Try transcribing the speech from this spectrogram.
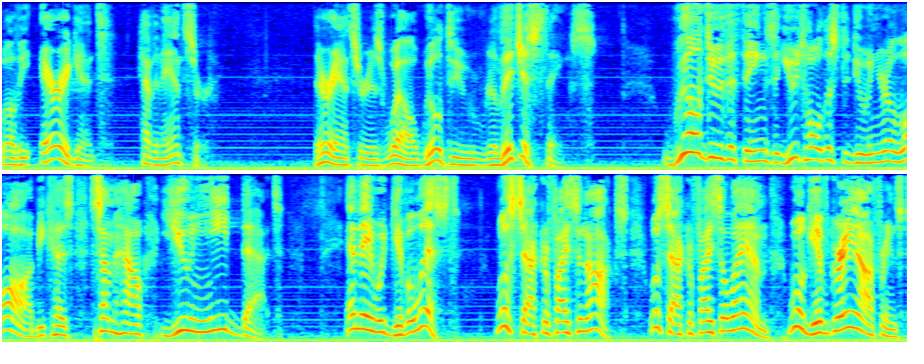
Well, the arrogant have an answer. Their answer is, Well, we'll do religious things. We'll do the things that you told us to do in your law because somehow you need that. And they would give a list. We'll sacrifice an ox. We'll sacrifice a lamb. We'll give grain offerings.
